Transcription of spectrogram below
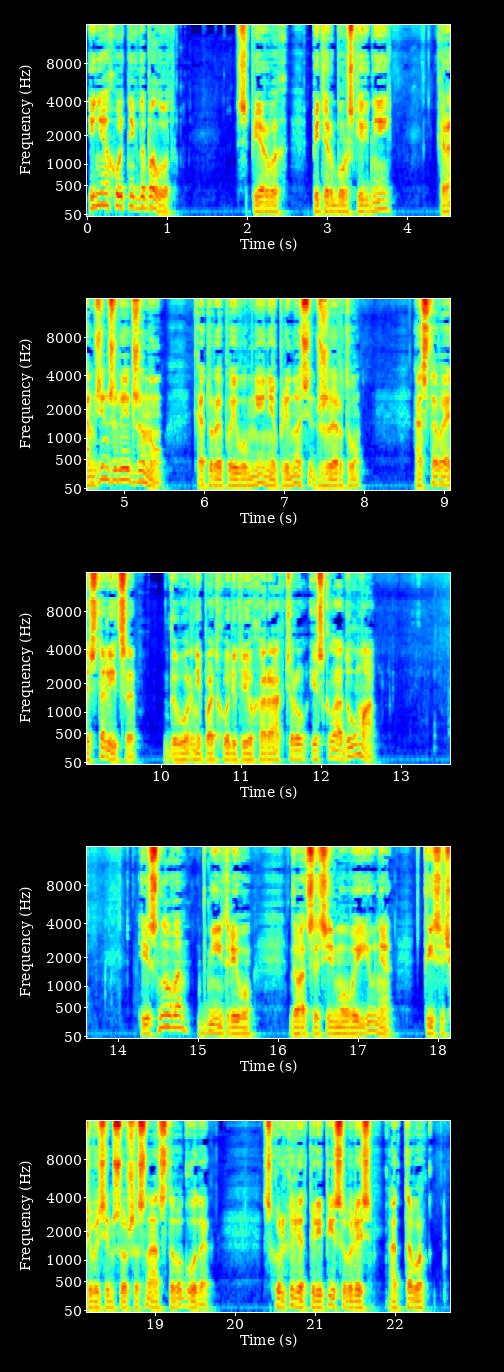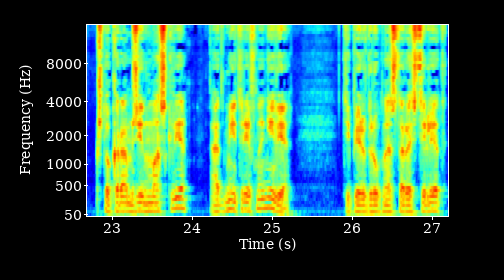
и не охотник до болот. С первых петербургских дней Карамзин жалеет жену, которая, по его мнению, приносит в жертву. Оставаясь в столице, двор не подходит ее характеру и складу ума. И снова Дмитриеву, 27 июня 1816 года. Сколько лет переписывались от того, что Карамзин в Москве, а Дмитриев на Неве. Теперь вдруг на старости лет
